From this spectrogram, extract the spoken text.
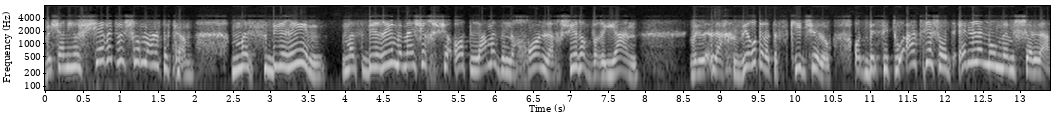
וכשאני יושבת ושומעת אותם מסבירים מסבירים במשך שעות למה זה נכון להכשיר עבריין ולהחזיר אותו לתפקיד שלו, עוד בסיטואציה שעוד אין לנו ממשלה,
